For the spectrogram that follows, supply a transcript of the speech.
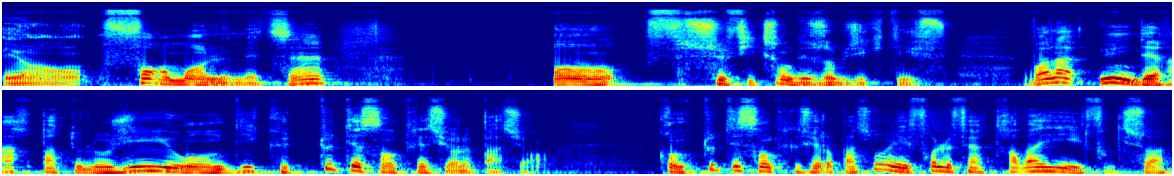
et en formant le médecin en se fixant des objectifs. Voilà une des rares pathologies où on dit que tout est centré sur le patient. Quand tout est centré sur le patient, il faut le faire travailler, il faut qu'il soit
